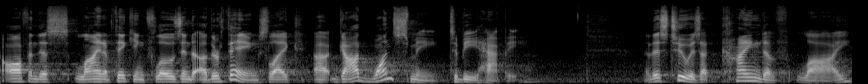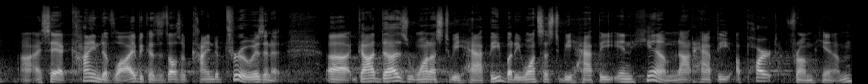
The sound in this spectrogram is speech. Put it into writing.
Often, this line of thinking flows into other things, like uh, God wants me to be happy. Now, this too is a kind of lie. Uh, I say a kind of lie because it's also kind of true, isn't it? Uh, God does want us to be happy, but He wants us to be happy in Him, not happy apart from Him.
